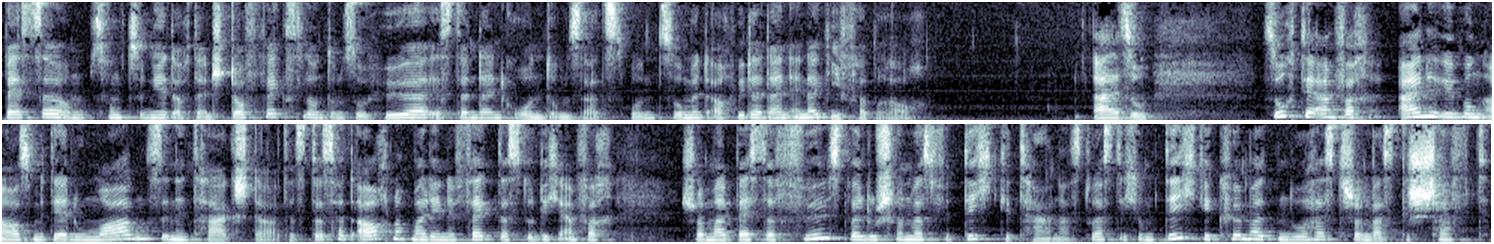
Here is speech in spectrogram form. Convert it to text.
besser und es funktioniert auch dein Stoffwechsel und umso höher ist dann dein Grundumsatz und somit auch wieder dein Energieverbrauch. Also, such dir einfach eine Übung aus, mit der du morgens in den Tag startest. Das hat auch nochmal den Effekt, dass du dich einfach schon mal besser fühlst, weil du schon was für dich getan hast. Du hast dich um dich gekümmert und du hast schon was geschafft.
